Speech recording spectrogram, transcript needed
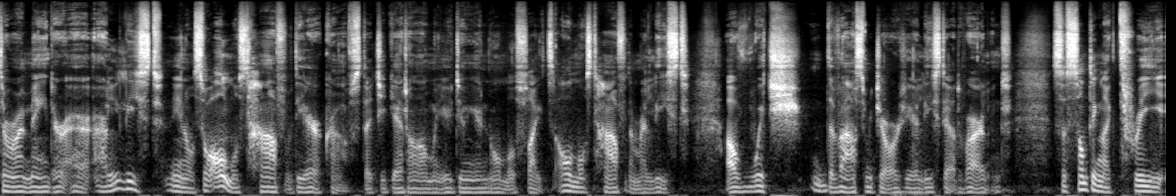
The remainder are, are, leased, you know, so almost half of the aircrafts that you get on when you're doing your normal flights, almost half of them are leased, of which the vast majority are leased out of Ireland. So something like three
